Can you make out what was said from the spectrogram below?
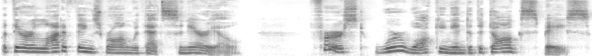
But there are a lot of things wrong with that scenario. First, we're walking into the dog space,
